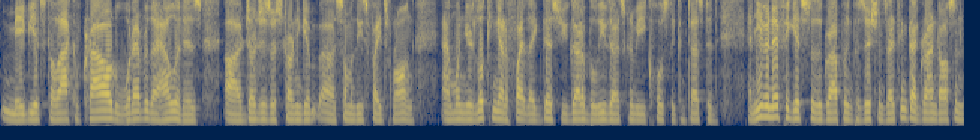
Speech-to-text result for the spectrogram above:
maybe it's the lack of crowd whatever the hell it is uh, judges are starting to get uh, some of these fights wrong. And when you're looking at a fight like this you got to believe that it's going to be closely contested. And even if it gets to the grappling positions i think that grant dawson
